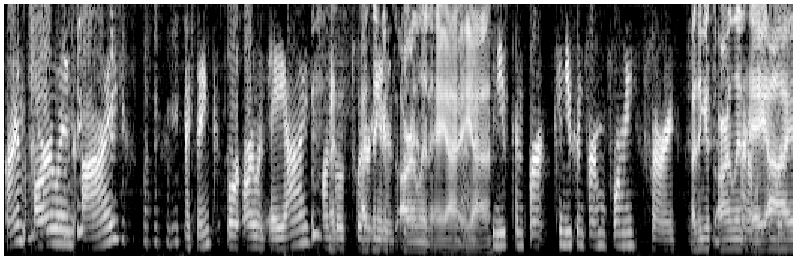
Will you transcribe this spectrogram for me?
I'm Arlen I, I think, or Arlen AI on I, both Twitter I think and it's Instagram. Arlen AI, yeah. Can you confirm? Can you confirm for me? Sorry. I think it's Arlen I don't know. AI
